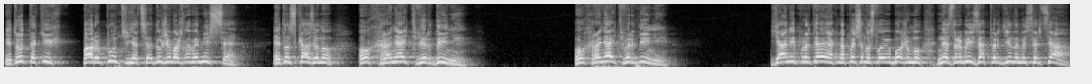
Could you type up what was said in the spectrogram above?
І тут таких пару пунктів є, це дуже важливе місце. І тут сказано: охраняй твердині. Охраняй твердині. Я не про те, як написано в Слові Божому, не зроби затверділими серця.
